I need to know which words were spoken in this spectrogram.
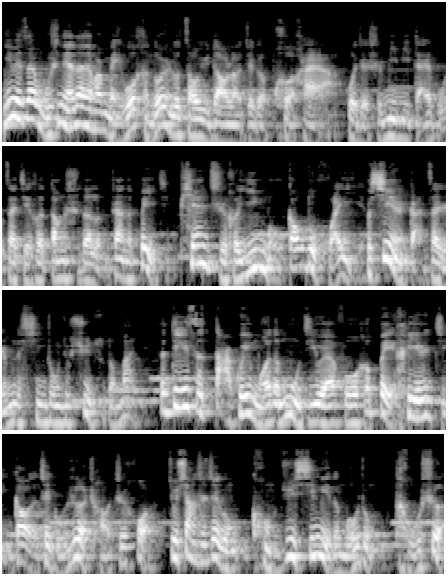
因为在五十年代那会儿，美国很多人都遭遇到了这个迫害啊，或者是秘密逮捕。再结合当时的冷战的背景，偏执和阴谋、高度怀疑、不信任感在人们的心中就迅速的蔓延。在第一次大规模的目击 UFO 和被黑人警告的这股热潮之后，就像是这种恐惧心理的某种投射，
